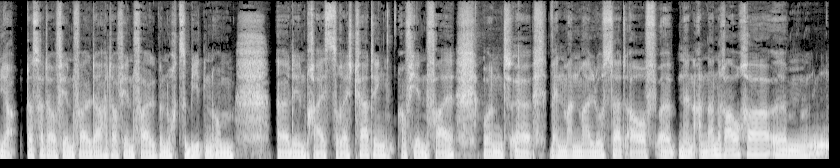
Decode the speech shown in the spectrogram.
Ja, das hat er auf jeden Fall. Da hat er auf jeden Fall genug zu bieten, um äh, den Preis zu rechtfertigen. Auf jeden Fall. Und äh, wenn man mal Lust hat auf äh, einen anderen Raucher, ähm,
